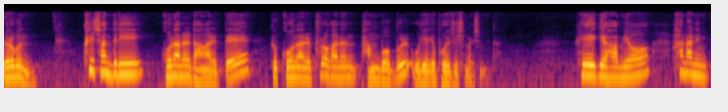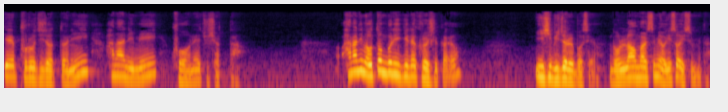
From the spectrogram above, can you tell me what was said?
여러분, 크리스찬들이 고난을 당할 때 그 고난을 풀어가는 방법을 우리에게 보여주신 것입니다. 회개하며 하나님께 부르짖었더니 하나님이 구원해 주셨다. 하나님이 어떤 분이길래 그러실까요? 22절을 보세요. 놀라운 말씀이 여기 써 있습니다.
